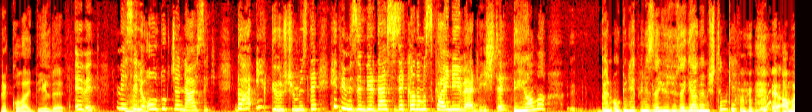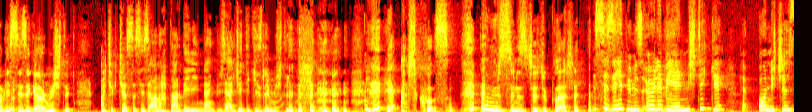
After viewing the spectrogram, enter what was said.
pek kolay değil de Evet. Mesele oldukça nazik. Daha ilk görüşümüzde hepimizin birden size kanımız kaynayı verdi işte. İyi ama e, ben o gün hepinizle yüz yüze gelmemiştim ki. E, ama biz sizi görmüştük. Açıkçası sizi anahtar deliğinden güzelce dikizlemiştik. e, aşk olsun. Ömürsünüz çocuklar. Sizi hepimiz öyle beğenmiştik ki. Onun için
